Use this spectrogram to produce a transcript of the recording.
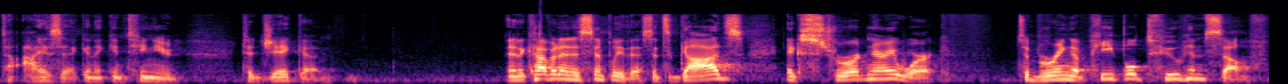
to Isaac and it continued to Jacob. And a covenant is simply this it's God's extraordinary work to bring a people to himself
